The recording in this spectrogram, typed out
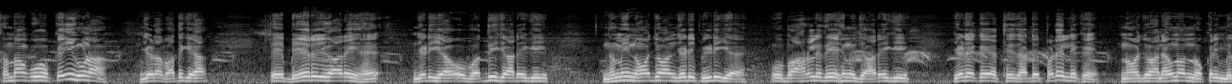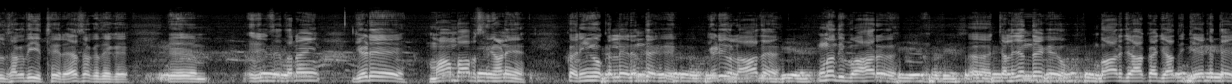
ਸਮਾਂ ਕੋ ਕਈ ਗੁਣਾ ਜਿਹੜਾ ਵੱਧ ਗਿਆ, ਤੇ ਬੇਰੁਜ਼ਗਾਰੀ ਹੈ ਜਿਹੜੀ ਆ, ਉਹ ਵੱਧਦੀ ਜਾ ਰਹੇਗੀ ਨਵੀਂ ਨੌਜਵਾਨ ਜਿਹੜੀ ਪੀੜ੍ਹੀ ਹੈ, ਉਹ ਬਾਹਰਲੇ ਦੇਸ਼ ਨੂੰ ਜਾ ਰਹੇਗੀ ਜਿਹੜੇ ਕਿ ਇੱਥੇ ਸਾਡੇ ਪੜ੍ਹੇ ਲਿਖੇ ਨੌਜਵਾਨ ਹੈ, ਉਹਨਾਂ ਨੂੰ ਨੌਕਰੀ ਮਿਲ ਸਕਦੀ, ਇੱਥੇ ਰਹਿ ਸਕਦੇ ਗੇ। ਇਹ ਇਸੇ ਤਰ੍ਹਾਂ ਹੀ ਜਿਹੜੇ ਮਾਂ-ਬਾਪ ਸਿਆਣੇ ਘਰੀ ਉਹ ਇਕੱਲੇ ਰਹਿੰਦੇ ਗਏ ਜਿਹੜੀ ਔਲਾਦ ਹੈ ਉਹਨਾਂ ਦੀ ਬਾਹਰ ਅ, ਜਾਂਦੇ ਗਏ ਉਹ। ਬਾਹਰ ਜਾ ਕੇ ਜਦ ਜੇ ਕਿਤੇ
